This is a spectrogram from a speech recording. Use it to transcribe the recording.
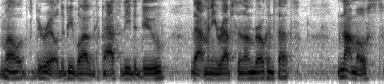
well, let's be real. Do people have the capacity to do that many reps in unbroken sets? Not most.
